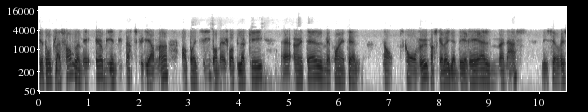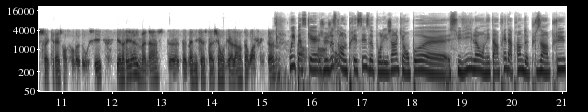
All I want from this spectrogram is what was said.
il y a d'autres plateformes, là, mais Airbnb particulièrement n'a pas dit, bon, ben, je vais bloquer euh, un tel, mais pas un tel. Non, ce qu'on veut, parce que là, il y a des réelles menaces. Les services secrets sont sur le dossier. Il y a une réelle menace de, de manifestations violentes à Washington. Oui, parce que je veux juste qu'on le précise là, pour les gens qui n'ont pas euh, suivi. Là, on est en train d'apprendre de plus en plus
